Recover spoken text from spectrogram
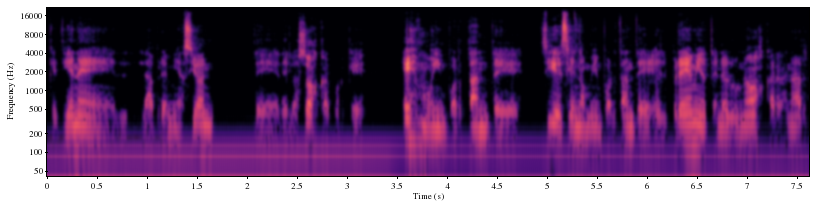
que tiene la premiación de, los Oscars, porque es muy importante, sigue siendo muy importante el premio, tener un Oscar, ganar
